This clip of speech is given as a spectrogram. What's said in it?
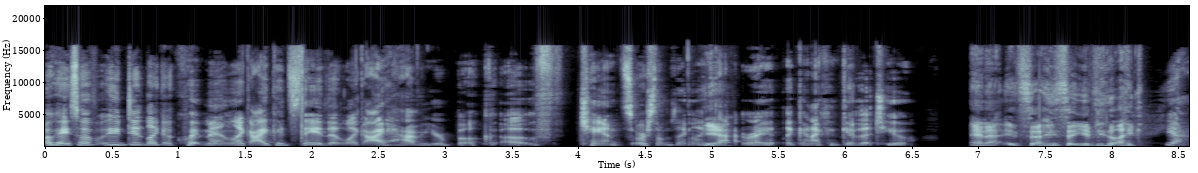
Okay, so if we did like equipment, like I could say that like I have your book of chance or something like Yeah. that, right? Like and I could give that to you. And I, so so you'd be like, Yeah.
